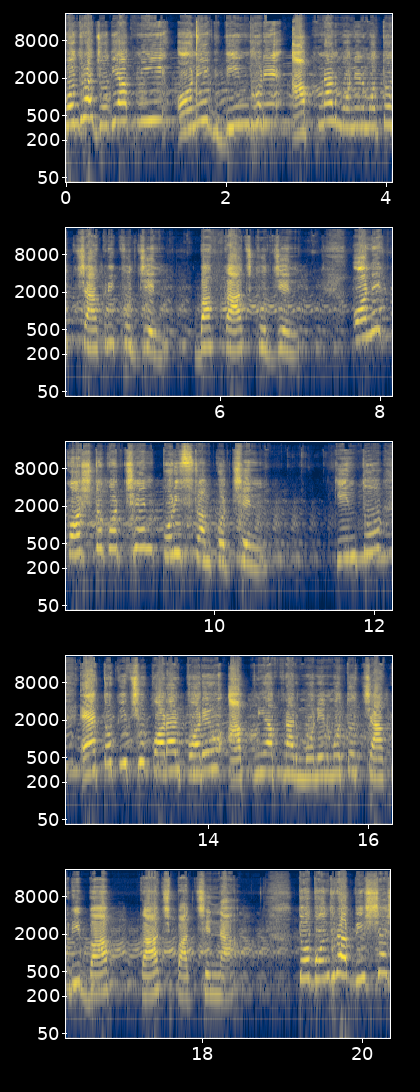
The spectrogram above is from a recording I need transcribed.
বন্ধুরা, যদি আপনি অনেক দিন ধরে আপনার মনের মতো চাকরি খুঁজছেন বা কাজ খুঁজছেন, অনেক কষ্ট করছেন, পরিশ্রম করছেন কিন্তু এত কিছু করার পরেও আপনি আপনার মনের মতো চাকরি বা কাজ পাচ্ছেন না। তো বন্ধুরা, বিশ্বাস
